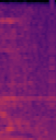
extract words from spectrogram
down.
